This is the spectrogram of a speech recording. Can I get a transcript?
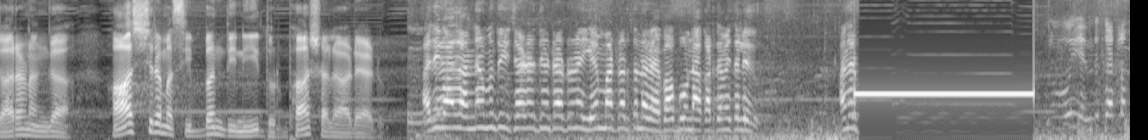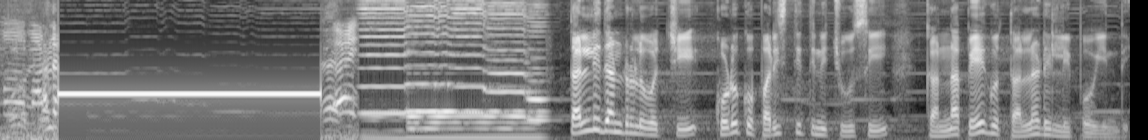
కారణంగా ఆశ్రమ సిబ్బందిని దుర్భాషలాడాడు. అది కాదు అందరి ముందు ఇచ్చాడు తింటాడున్నా ఏం మాట్లాడుతున్నారా బాబు? నాకు అందరు మాట్లా- ఏయ్, తల్లిదండ్రులు వచ్చి కొడుకు పరిస్థితిని చూసి కన్నపేగు తల్లడిల్లిపోయింది.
